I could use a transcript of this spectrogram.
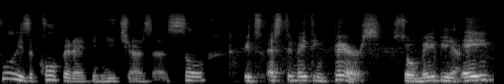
who is cooperating each other. So it's estimating pairs. So maybe yeah. A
